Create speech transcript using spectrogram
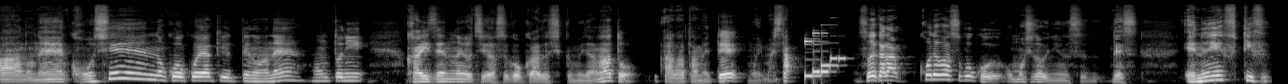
あのね、甲子園の高校野球っていうのはね、本当に改善の余地がすごくある仕組みだなと改めて思いました。それから、これはすごく面白いニュースです。NFTF。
